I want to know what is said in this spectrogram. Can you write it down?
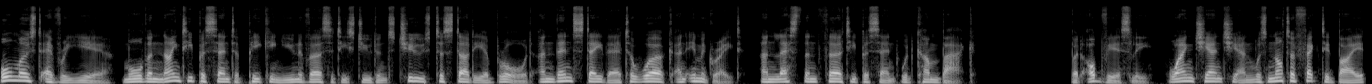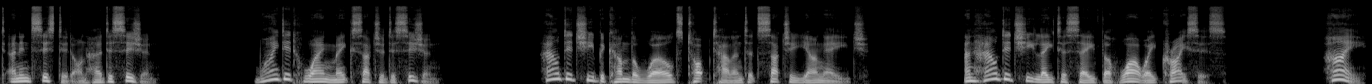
Almost every year, more than 90% of Peking University students choose to study abroad and then stay there to work and immigrate, and less than 30% would come back. But obviously, Huang Qianqian was not affected by it and insisted on her decision. Why did Huang make such a decision? How did she become the world's top talent at such a young age? And how did she later save the Huawei crisis? Hi.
